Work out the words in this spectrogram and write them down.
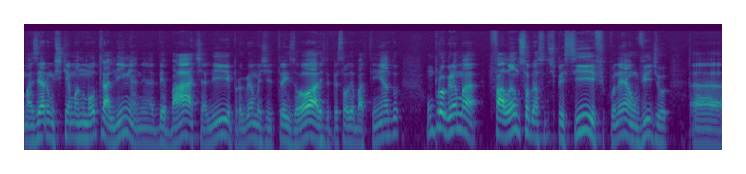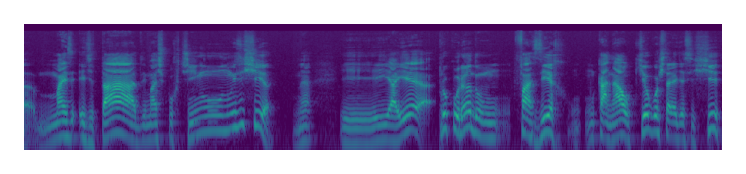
mas era um esquema numa outra linha, né? Debate ali, programas de três horas do pessoal debatendo. Um programa falando sobre um assunto específico, né? Um vídeo uh, mais editado e mais curtinho não existia, né? E, e aí, procurando um, fazer um canal que eu gostaria de assistir,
